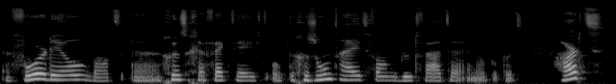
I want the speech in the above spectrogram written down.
uh, voordeel, wat uh, een gunstig effect heeft op de gezondheid van de bloedvaten en ook op het hart.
